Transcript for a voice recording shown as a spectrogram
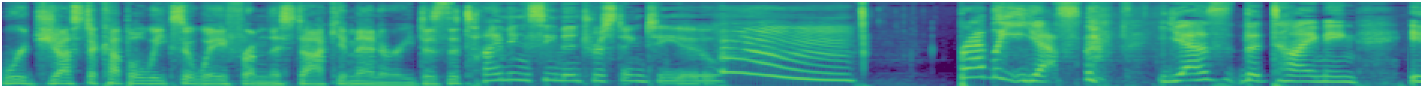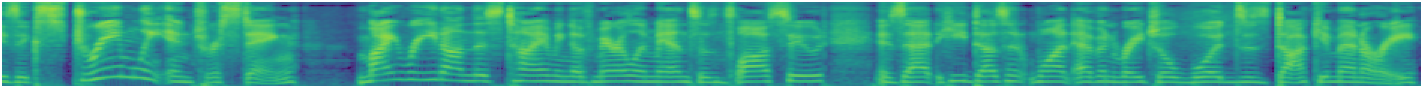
we're just a couple weeks away from this documentary. Does the timing seem interesting to you? Hmm. Bradley, yes. yes, the timing is extremely interesting. My read on this timing of Marilyn Manson's lawsuit is that he doesn't want Evan Rachel Woods' documentary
